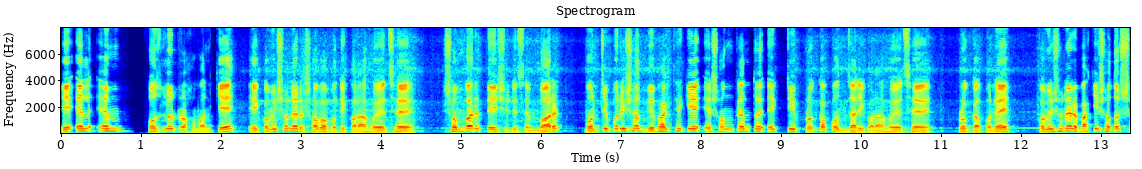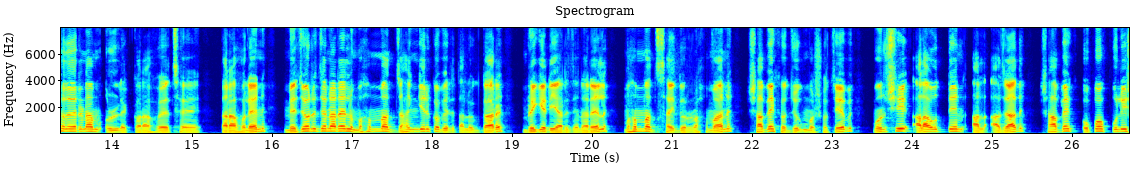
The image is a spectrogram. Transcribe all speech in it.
এ এল এম ফজলুর রহমানকে এই কমিশনের সভাপতি করা হয়েছে। সোমবার তেইশে ডিসেম্বর মন্ত্রিপরিষদ বিভাগ থেকে এ সংক্রান্ত একটি প্রজ্ঞাপন জারি করা হয়েছে। প্রজ্ঞাপনে কমিশনের বাকি সদস্যদের নাম উল্লেখ করা হয়েছে। তারা হলেন major general Mohammad Jahangir Kabir Talukdar, brigadier general Mohammad Saidur Rahman, সাবেক যুগ্ম সচিব মুন্সী আলাউদ্দিন আল আজাদ সাবেক উপ পুলিশ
